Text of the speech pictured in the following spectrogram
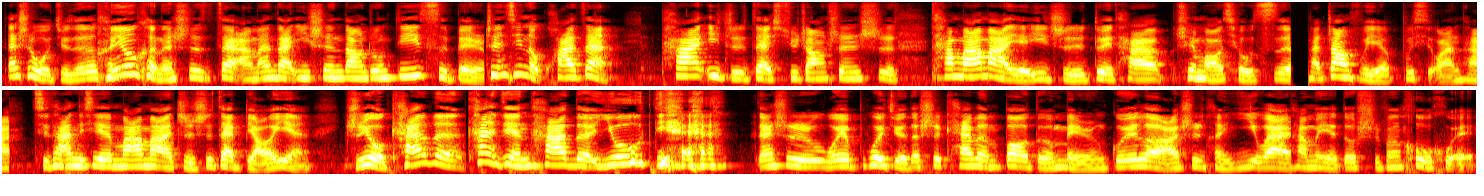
但是我觉得很有可能是在阿曼达一生当中第一次被人真心的夸赞。她一直在虚张声势，她妈妈也一直对她吹毛求疵，她丈夫也不喜欢她，其他那些妈妈只是在表演，只有 Kevin 看见她的优点。但是我也不会觉得是 Kevin 抱得美人归了，而是很意外，他们也都十分后悔，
